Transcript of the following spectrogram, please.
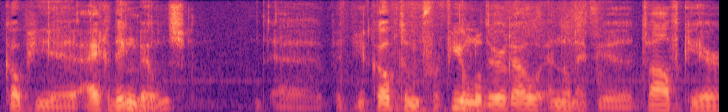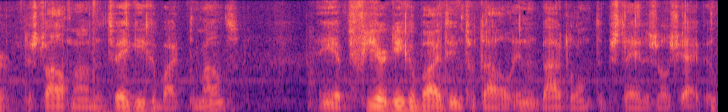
Koop je je eigen ding bij ons. Eh, je koopt hem voor 400 euro en dan heb je 12 keer, dus 12 maanden, 2 gigabyte per maand. En je hebt 4 gigabyte in totaal in het buitenland te besteden zoals jij wil.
